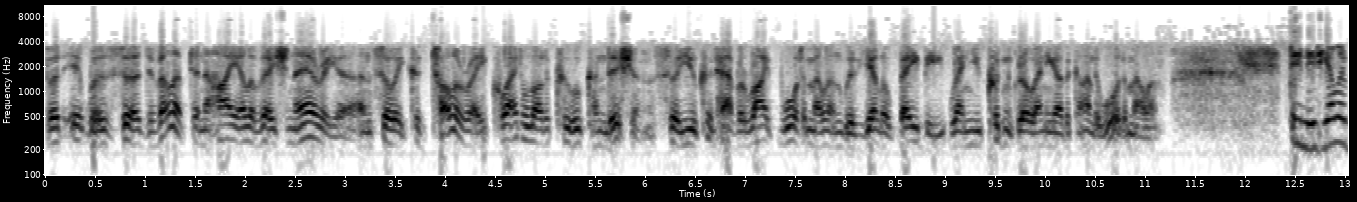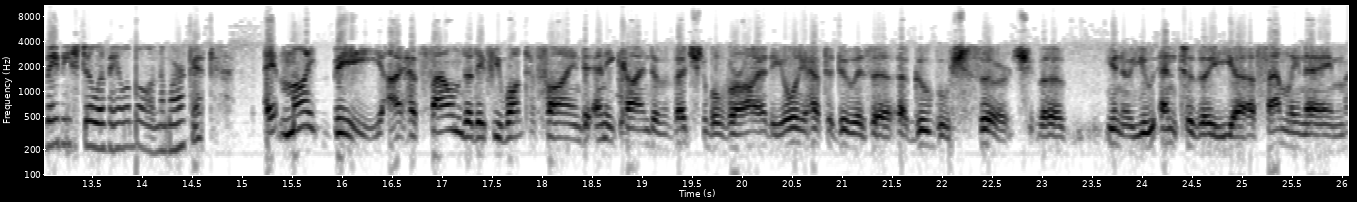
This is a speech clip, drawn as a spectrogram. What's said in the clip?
but it was uh, developed in a high elevation area, and so it could tolerate quite a lot of cool conditions. So you could have a ripe watermelon with Yellow Baby when you couldn't grow any other kind of watermelon. And is Yellow Baby still available on the market? It might be. I have found that if you want to find any kind of vegetable variety, all you have to do is a, a Google search. Uh, you know, you enter the uh, family name,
